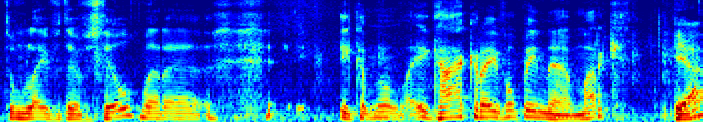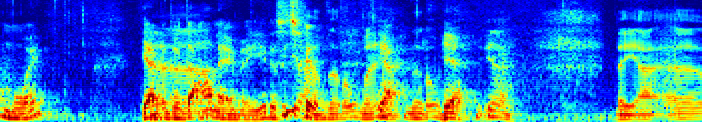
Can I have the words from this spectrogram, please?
Toen bleef het even stil, maar uh, ik, ik, haak er even op in, uh, Mark. Ja, mooi. Jij bent ook de aannemer hier, dat is het ja, daarom, hè? Ja, daarom. Ja. ja. Nou ja, uh,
